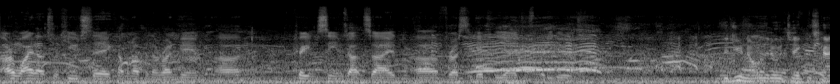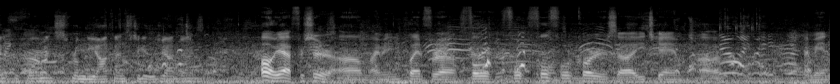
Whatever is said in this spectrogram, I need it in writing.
our wideouts were huge today, coming up in the run game, uh, creating seams outside uh, for us to get to the edge was pretty huge. Did you know that it would take this kind of performance from the offense to get the job done? Oh yeah, for sure. Um, I mean, you plan for a full, full, full four quarters uh, each game. Uh, I mean,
